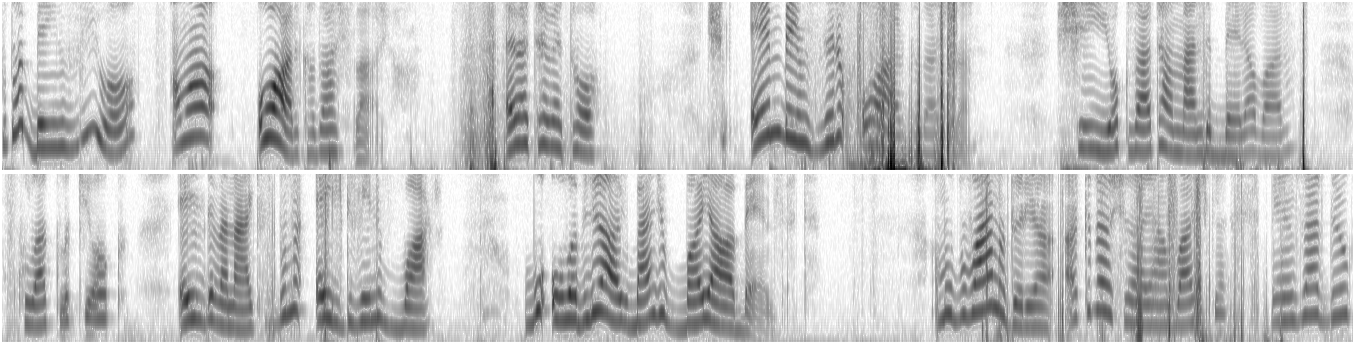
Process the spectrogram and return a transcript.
Bu da benziyor ama o arkadaşlar. Evet evet o. Çünkü en benzeri o arkadaşlar şey yok. Zaten bende bera var. Kulaklık yok. Eldiven herkes. Bunun eldiveni var. Bu olabilir abi. Bence bayağı benzedi. Ama bu var mıdır ya? Arkadaşlar yani başka benzer de yok.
